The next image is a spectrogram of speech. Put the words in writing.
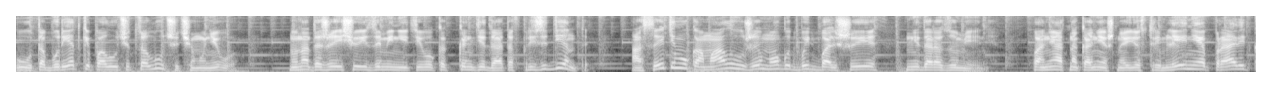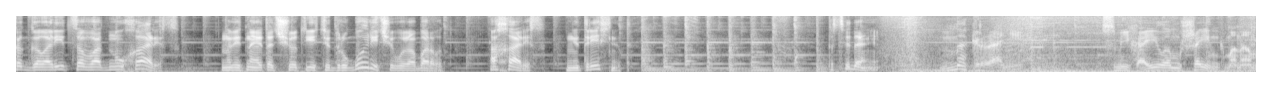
У табуретки получится лучше, чем у него. Но надо же еще и заменить его как кандидата в президенты. А с этим у Камалы уже могут быть большие недоразумения. Понятно, конечно, ее стремление править, как говорится, в одну Харрис – но ведь на этот счет есть и другой речевой оборот. А Харрис не треснет? До свидания. На грани с Михаилом Шейнгманом.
